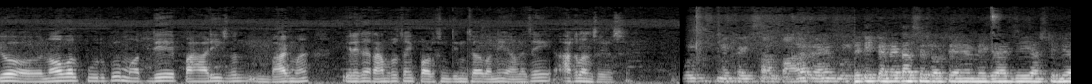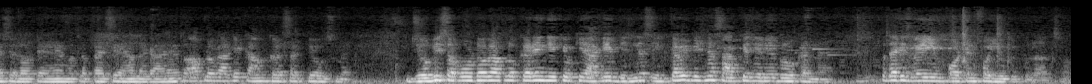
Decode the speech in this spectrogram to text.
यो नवलपुरको मध्य पहाडी जुन भागमा यसले चाहिँ राम्रो चाहिँ प्रडक्सन दिन्छ भन्ने हामीलाई चाहिँ आकलन छ यस में कई साल बाहर रहे कनाडा से लौटे हैं, मेघराज जी, ऑस्ट्रेलिया से लौटे हैं मतलब पैसे यहाँ लगा रहे हैं तो आप लोग आगे काम कर सकते हो उसमें। जो भी सपोर्ट होगा आप लोग करेंगे, क्योंकि आगे बिज़नेस इनका भी बिज़नेस आपके ज़रिए ग्रो करना है। तो that is very important for you people also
